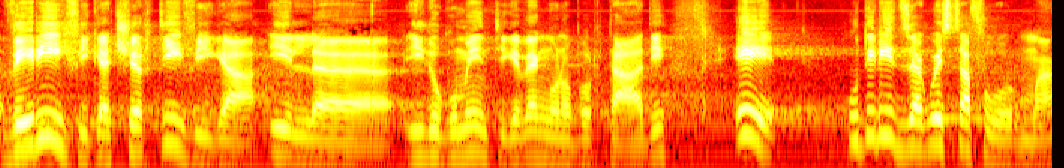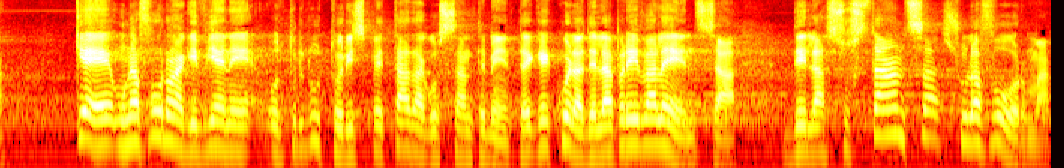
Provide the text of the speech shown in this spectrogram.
verifica e certifica il, eh, i documenti che vengono portati e utilizza questa forma, che è una forma che viene oltretutto rispettata costantemente, che è quella della prevalenza della sostanza sulla forma.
